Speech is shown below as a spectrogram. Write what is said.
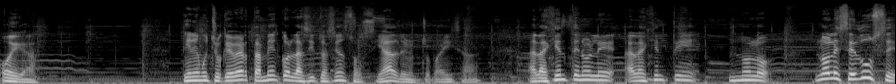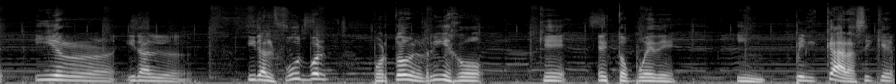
Oiga, tiene mucho que ver también con la situación social de nuestro país. ¿ah? A la gente no le, a la gente no lo, no le seduce ir, ir al, ir al fútbol por todo el riesgo que esto puede implicar. Así que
